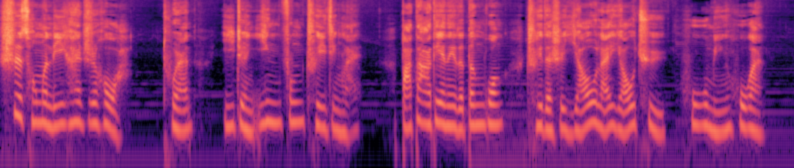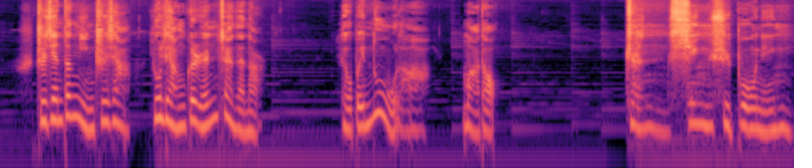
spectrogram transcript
侍从们离开之后啊，突然一阵阴风吹进来，把大殿内的灯光吹的是摇来摇去，忽明忽暗。只见灯影之下有两个人站在那儿。刘备怒了啊，骂道：“朕心绪不宁，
